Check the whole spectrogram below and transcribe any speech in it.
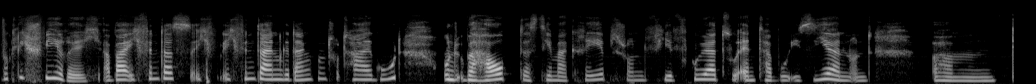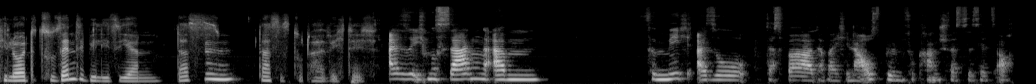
wirklich schwierig. Aber ich finde das, ich, ich finde deinen Gedanken total gut und überhaupt das Thema Krebs schon viel früher zu enttabuisieren und ähm, die Leute zu sensibilisieren. Das, Mhm. das ist total wichtig. Also ich muss sagen, ähm, für mich, also das war, da war ich in der Ausbildung zur Krankenschwester, ist jetzt auch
